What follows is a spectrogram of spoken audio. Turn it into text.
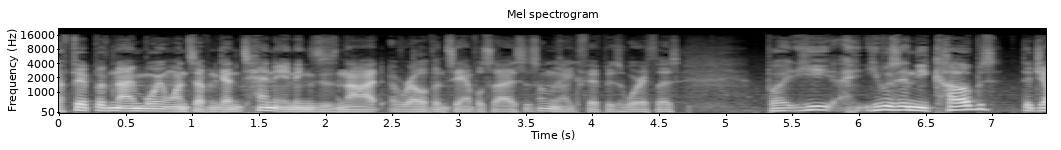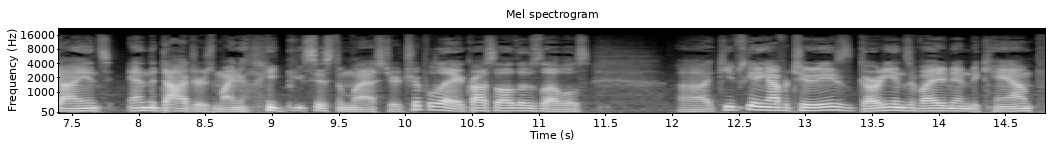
A FIP of 9.17. Again, 10 innings is not a relevant sample size, so something like FIP is worthless. But he he was in the Cubs, the Giants, and the Dodgers minor league system last year. AAA across all those levels. Uh, keeps getting opportunities. Guardians invited him to camp.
